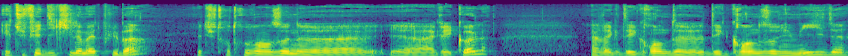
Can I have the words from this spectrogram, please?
Et tu fais 10 km plus bas, et tu te retrouves en zone agricole avec des grandes, des grandes zones humides,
